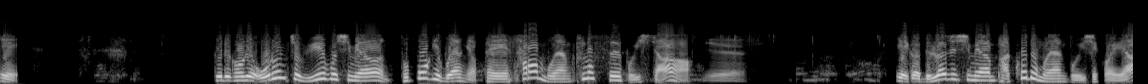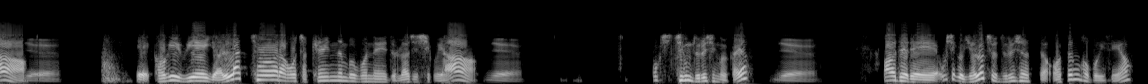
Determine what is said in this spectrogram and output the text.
예. 그리고 거기 오른쪽 위에 보시면 돋보기 모양 옆에 사람 모양 플러스 보이시죠? 예. 예, 이거 눌러주시면 바코드 모양 보이실 거예요. 예. 예, 거기 위에 연락처라고 적혀 있는 부분을 눌러주시고요. 예. 혹시 지금 누르신 걸까요? 예. 아, 네네. 혹시 그 연락처 누르셨다 어떤 거 보이세요?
